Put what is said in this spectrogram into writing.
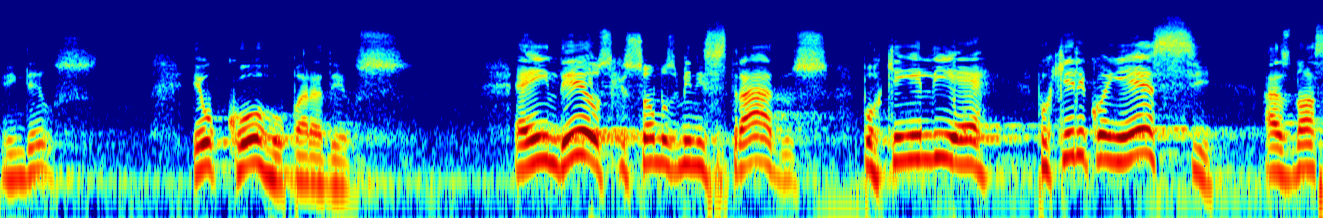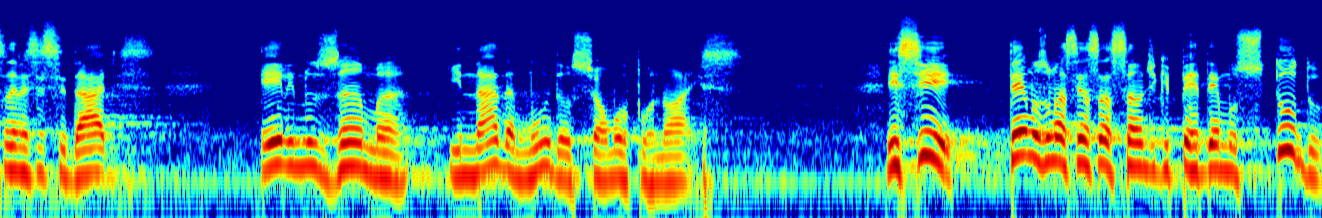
em Deus, eu corro para Deus. É em Deus que somos ministrados por quem Ele é, porque Ele conhece as nossas necessidades, Ele nos ama e nada muda o seu amor por nós. E se temos uma sensação de que perdemos tudo,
